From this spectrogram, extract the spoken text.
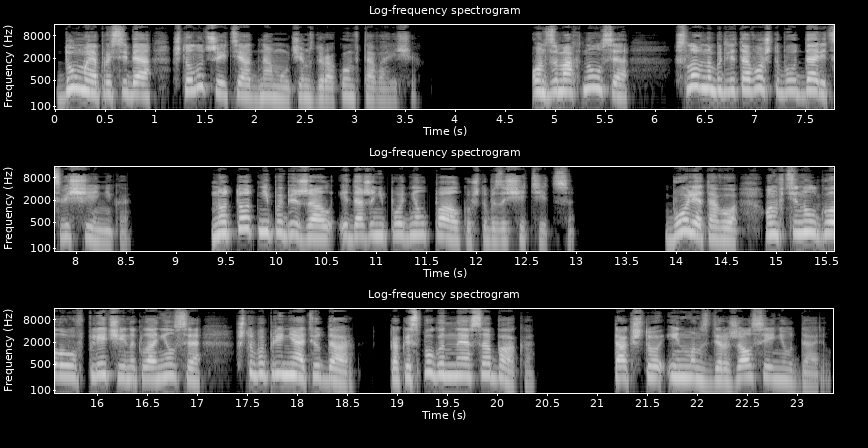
думая про себя, что лучше идти одному, чем с дураком в товарищах. Он замахнулся, словно бы для того, чтобы ударить священника. Но тот не побежал и даже не поднял палку, чтобы защититься. Более того, он втянул голову в плечи и наклонился, чтобы принять удар, как испуганная собака. Так что Инман сдержался и не ударил.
